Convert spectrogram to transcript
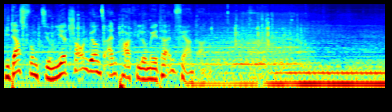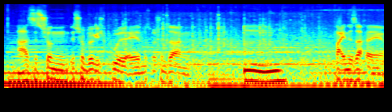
Wie das funktioniert, schauen wir uns ein paar Kilometer entfernt an. Ah, es ist schon, ist schon wirklich cool, ey, muss man schon sagen. Mm. Feine Sache, ey.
